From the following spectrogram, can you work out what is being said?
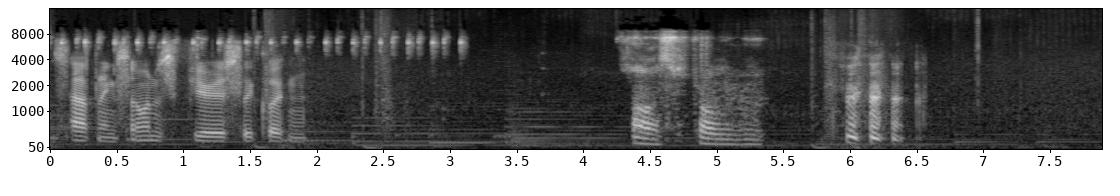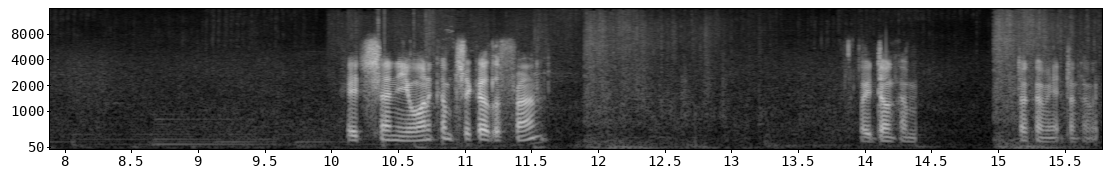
It's happening. Someone is furiously clicking. Oh, it's probably hey, Chen, you want to come check out the front? Wait, don't come. Don't come yet. Don't come yet.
